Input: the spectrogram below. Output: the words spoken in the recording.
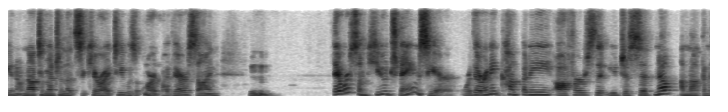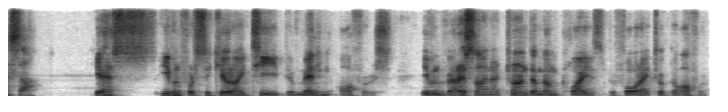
you know, not to mention that Secure IT was acquired by VeriSign. Mm-hmm. There were some huge names here. Were there any company offers that you just said, no, I'm not going to sell? Yes, even for secure IT, there are many offers. Even VeriSign, I turned them down twice before I took the offer.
